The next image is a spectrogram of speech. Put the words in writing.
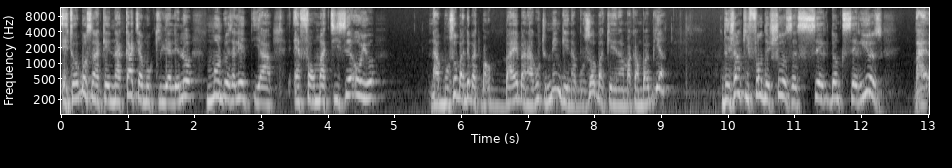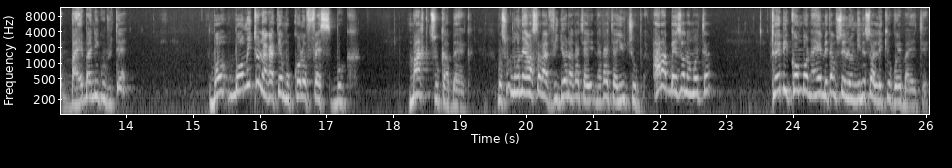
e tobosanake na kati ya mokili ya lelo monde ezali ya informatise oyo na buzoba nde bato bayebana kutu mingi na buzoba ke na makambo ya bien. De gens qui font des choses ser donc sérieuses bayebani kutu te. Bomitunaka te mokolo facebook mark zuckerberg. Mona asala video na kati ya youtube. Ana besoin nango te toyebi nkombo na ye meta mosusu elongi nyonso aleki koyeba ye te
